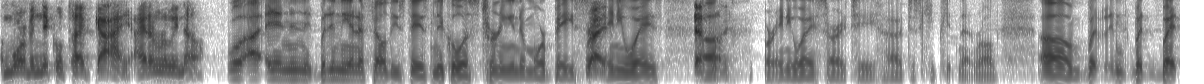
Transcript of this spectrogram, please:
a more of a nickel type guy. I don't really know. Well, I, and in the, but in the NFL these days, nickel is turning into more base, Right. anyways. Definitely. Uh, or anyway, sorry, T. I just keep getting that wrong. Um, but but but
